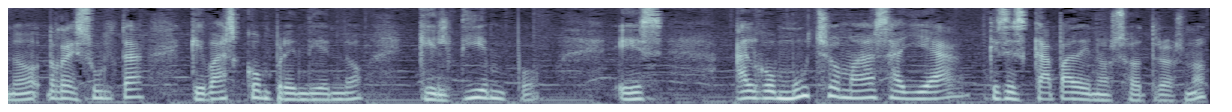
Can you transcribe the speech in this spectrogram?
¿no? Resulta que vas comprendiendo que el tiempo es algo mucho más allá que se escapa de nosotros, ¿no?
